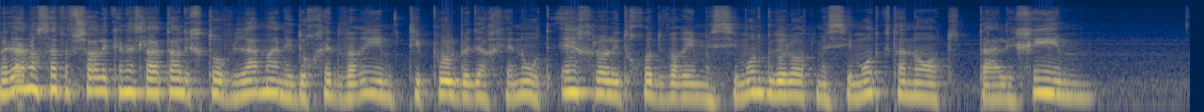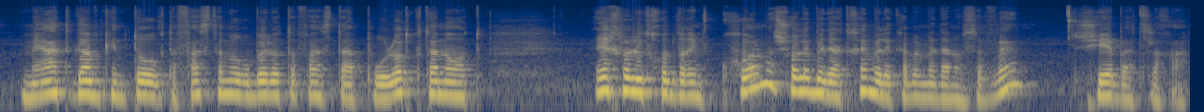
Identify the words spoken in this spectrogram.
מידע נוסף אפשר להיכנס לאתר לכתוב למה אני דוחה דברים, טיפול בדחיינות, איך לא לדחות דברים, משימות גדולות, משימות קטנות, תהליכים, מעט גם כן טוב, תפסת מרובה לא תפסת, פעולות קטנות, איך לא לדחות דברים, כל מה שעולה בדעתכם ולקבל מידע נוסף ושיהיה בהצלחה.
